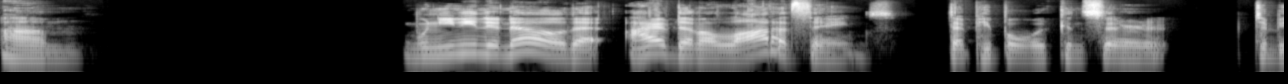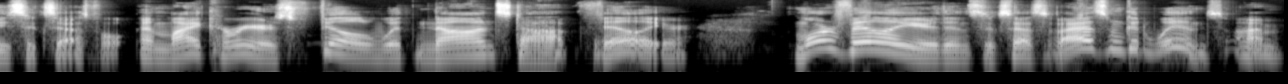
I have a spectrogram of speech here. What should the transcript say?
Um, when you need to know that I've done a lot of things that people would consider to be successful, and my career is filled with nonstop failure, more failure than success. I had some good wins. I'm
